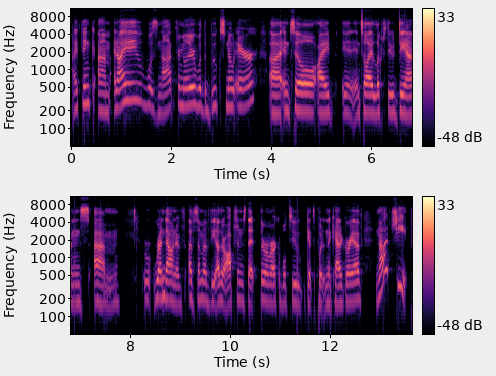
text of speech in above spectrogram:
I think, um, and I was not familiar with the Boox Note Air uh, until I until I looked through Dan's um, rundown of of some of the other options that the Remarkable Two gets put in the category of. Not cheap,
